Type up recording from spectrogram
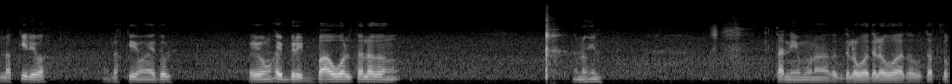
Laki di ba? Laki yung idol. Yung hybrid, bawal talagang anuhin. Tanim mo na dalawa-dalawa, tatlo tatlo.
